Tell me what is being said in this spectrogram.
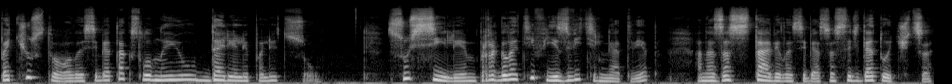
почувствовала себя так, словно ее ударили по лицу. С усилием, проглотив язвительный ответ, она заставила себя сосредоточиться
